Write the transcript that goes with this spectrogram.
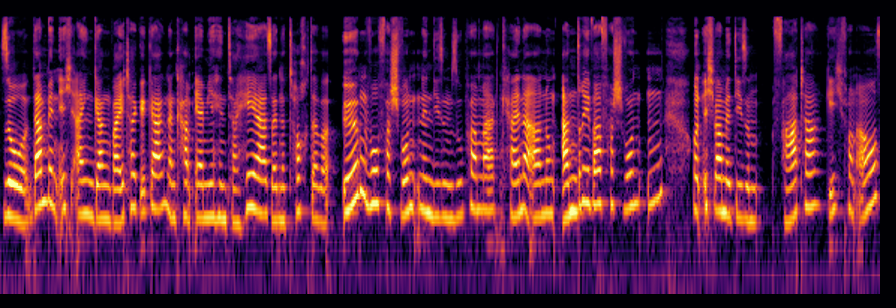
So, dann bin ich einen Gang weitergegangen, dann kam er mir hinterher, seine Tochter war irgendwo verschwunden in diesem Supermarkt, keine Ahnung, André war verschwunden und ich war mit diesem Vater, gehe ich von aus,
